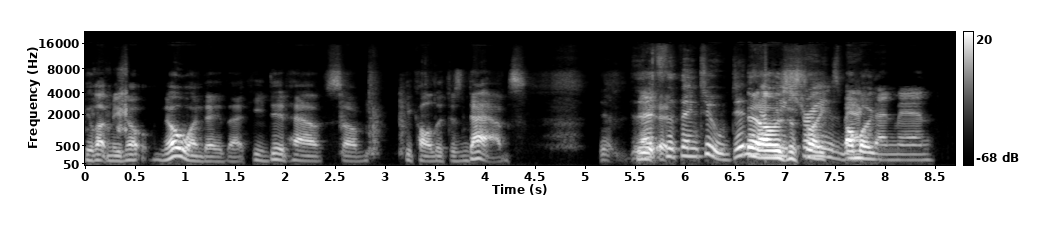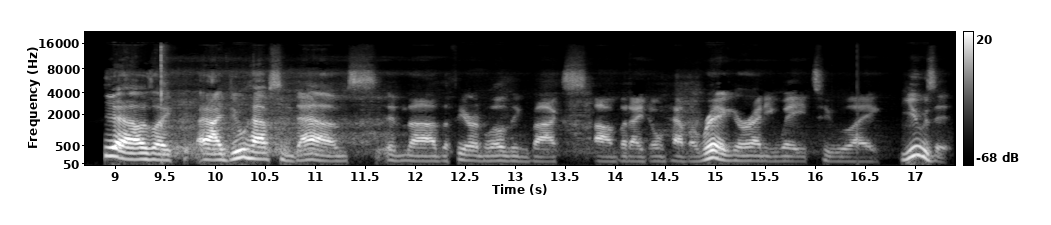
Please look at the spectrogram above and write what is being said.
he let me know know one day that he did have some. He called it just dabs. That's Yeah. the thing too. Didn't Yeah, I have was any just like- back like- then, man. Yeah, I was like, I do have some dabs in uh, the Fear and Loathing box, uh, but I don't have a rig or any way to like use it.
